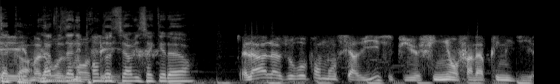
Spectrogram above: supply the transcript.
D'accord. Là, vous allez prendre votre service à quelle heure? Là, là, je reprends mon service et puis je finis en fin d'après-midi.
